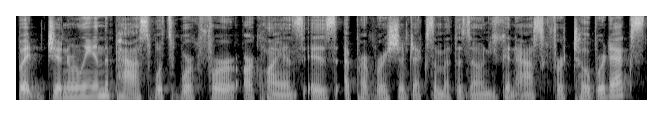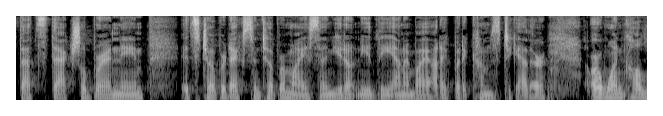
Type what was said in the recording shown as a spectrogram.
But generally in the past, what's worked for our clients is a preparation of dexamethasone. You can ask for Tobradex. That's the actual brand name. It's Tobradex and tobramycin. You don't need the antibiotic, but it comes together. Or one called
